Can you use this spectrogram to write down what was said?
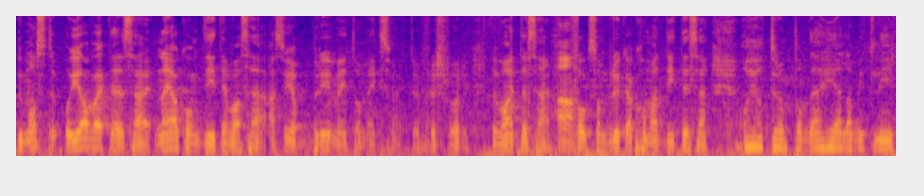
du måste, och jag verkade så här, när jag kom dit, jag var så här, alltså jag bryr mig inte om X-Factor, förstår du? Det var inte så här, Ah. folk som brukar komma dit är så här, åh jag har drömt om det här hela mitt liv.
